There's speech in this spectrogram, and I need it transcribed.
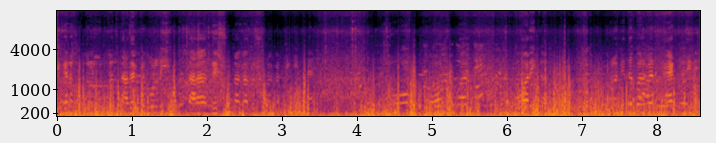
এখানে হোটেল উঠবেন, তাদেরকে বললেই হবে, তারা দেড়শো টাকা, দুশো টাকা টিকিট নেয়। তো দুয়ারিকা ঘুরে নিতে পারবেন একদিনে।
